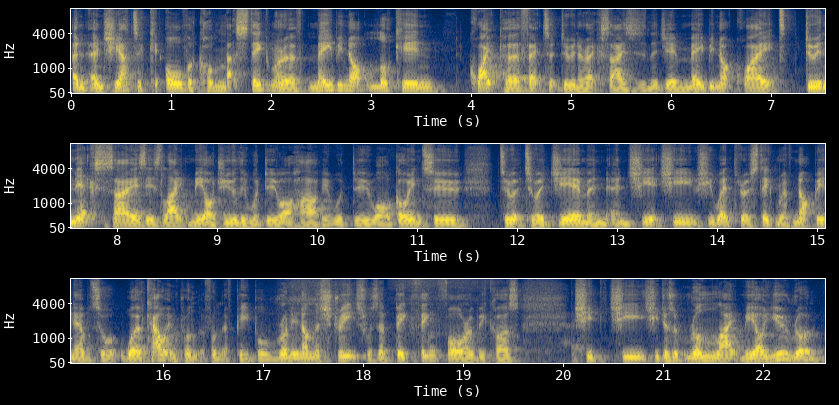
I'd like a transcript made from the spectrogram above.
and and she had to overcome that stigma of maybe not looking quite perfect at doing her exercises in the gym, maybe not quite doing the exercises like me or Julie would do or Harvey would do, or going to to to a gym and and she she she went through a stigma of not being able to work out in front, in front of people. Running on the streets was a big thing for her because she she she doesn't run like me or you run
